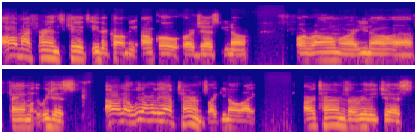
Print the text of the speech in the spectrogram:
all my friends' kids either call me uncle or just, you know, or Rome or, you know, uh, family. We just, I don't know. We don't really have terms. Like, you know, like our terms are really just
